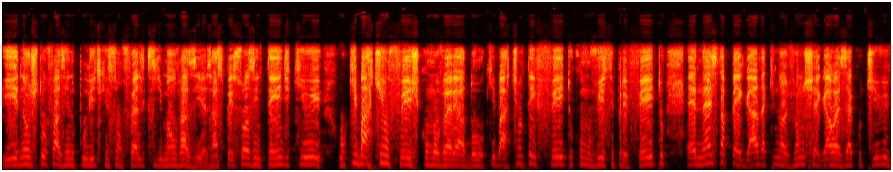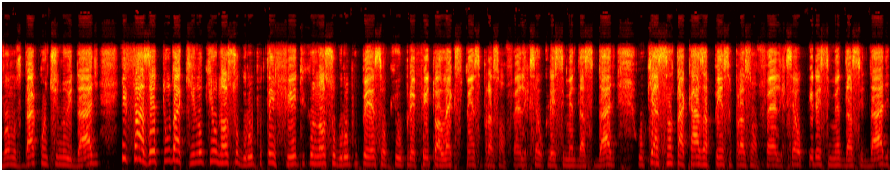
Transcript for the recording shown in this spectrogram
e não estou fazendo política em São Félix de mão vazias. As pessoas entendem que o que Bartinho fez como vereador, o que Bartinho tem feito como vice-prefeito, é nesta pegada que nós vamos chegar ao executivo e vamos dar continuidade e fazer tudo aquilo que o nosso grupo tem feito e que o nosso grupo pensa, o que o prefeito Alex pensa para São Félix é o crescimento da cidade, o que a Santa Casa pensa para São Félix é o crescimento da cidade,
